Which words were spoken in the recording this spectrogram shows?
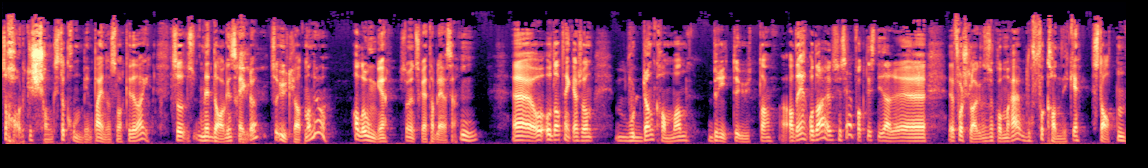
så har du ikke sjans til å komme inn på eiendomsmarkedet i dag. Så med dagens regler så utelater man jo alle unge som ønsker å etablere seg. Mm. og, og da tenker jeg sånn Hvordan kan man bryte ut av, av det? Og da syns jeg faktisk de der eh, forslagene som kommer her Hvorfor kan ikke staten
